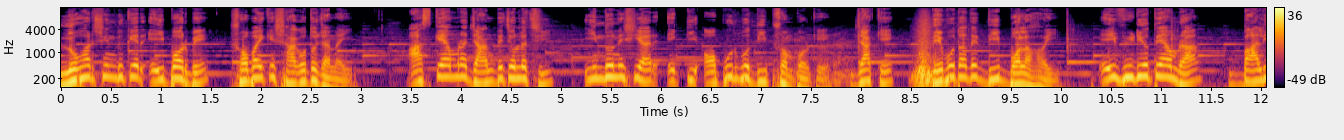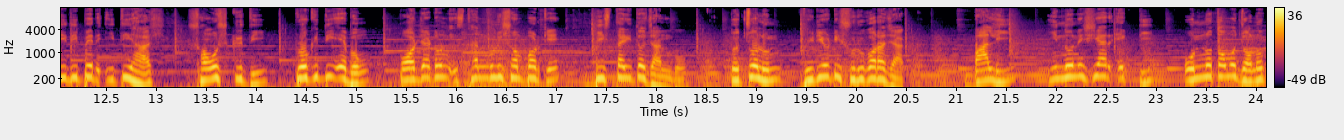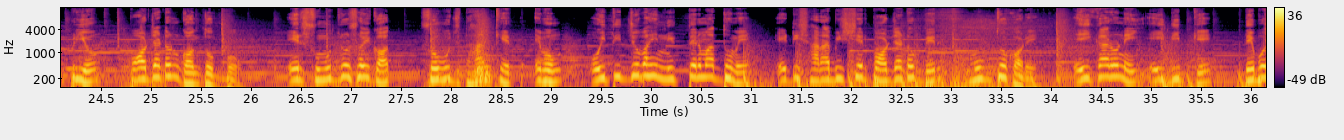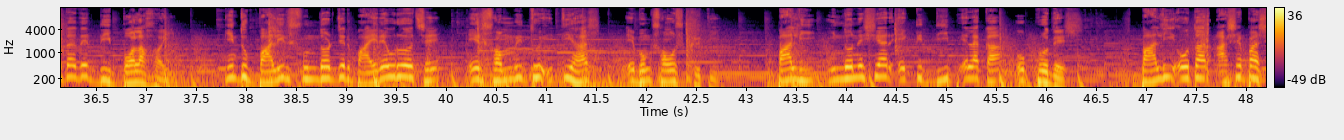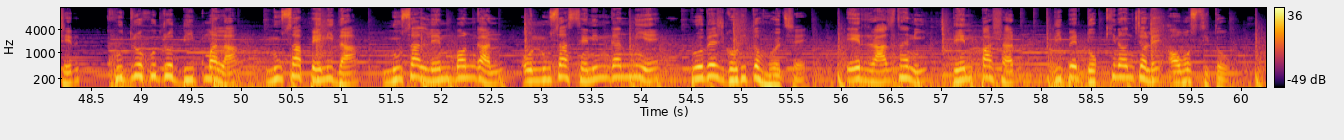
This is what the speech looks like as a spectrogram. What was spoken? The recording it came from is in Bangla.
লোহার সিন্ধুকের এই পর্বে সবাইকে স্বাগত জানাই। আজকে আমরা জানতে চলেছি ইন্দোনেশিয়ার একটি অপূর্ব দ্বীপ সম্পর্কে, যাকে দেবতাদের দ্বীপ বলা হয়। এই ভিডিওতে আমরা বালি দ্বীপের ইতিহাস, সংস্কৃতি, প্রকৃতি এবং পর্যটন স্থানগুলি সম্পর্কে বিস্তারিত জানব। তো চলুন ভিডিওটি শুরু করা যাক। বালি ইন্দোনেশিয়ার একটি অন্যতম জনপ্রিয় পর্যটন গন্তব্য। এর সমুদ্র সৈকত, সবুজ ধান ক্ষেত এবং ঐতিহ্যবাহী নৃত্যের মাধ্যমে এটি সারা বিশ্বের পর্যটকদের মুগ্ধ করে। এই কারণেই এই দ্বীপকে দেবতাদের দ্বীপ বলা হয়। কিন্তু বালির সৌন্দর্যের বাইরেও রয়েছে এর সমৃদ্ধ ইতিহাস এবং সংস্কৃতি। বালি ইন্দোনেশিয়ার একটি দ্বীপ এলাকা ও প্রদেশ। বালি ও তার আশেপাশের ক্ষুদ্র ক্ষুদ্র দ্বীপমালা নুসা পেনিদা, নুসা লেমবনগান ও নুসা সেনিনগান নিয়ে প্রদেশ গঠিত হয়েছে। এর রাজধানী দেনপাসার দ্বীপের দক্ষিণাঞ্চলে অবস্থিত।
